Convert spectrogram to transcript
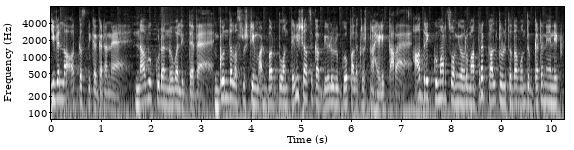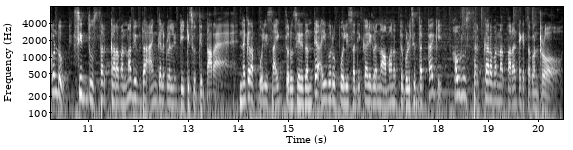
ಇವೆಲ್ಲ ಆಕಸ್ಮಿಕ ಘಟನೆ. ನಾವು ಕೂಡ ನೋವಲ್ಲಿದ್ದೇವೆ. ಗೊಂದಲ ಸೃಷ್ಟಿ ಮಾಡಬಾರ್ದು ಅಂತೇಳಿ ಶಾಸಕ ಬೇಳೂರು ಗೋಪಾಲಕೃಷ್ಣ ಹೇಳಿದ್ದಾರೆ. ಆದ್ರೆ ಕುಮಾರಸ್ವಾಮಿ ಅವರು ಮಾತ್ರ ಕಲ್ತುಳಿತದ ಒಂದು ಘಟನೆಯನ್ನಿಟ್ಕೊಂಡು ಸಿದ್ದು ಸರ್ಕಾರವನ್ನ ವಿವಿಧ ಆಂಗಲ್ಗಳಲ್ಲಿ ಟೀಕಿಸುತ್ತಿದ್ದಾರೆ. ನಗರ ಪೊಲೀಸ್ ಆಯುಕ್ತರು ಸೇರಿದಂತೆ ಐವರು ಪೊಲೀಸ್ ಅಧಿಕಾರಿಗಳನ್ನ ಅಮಾನತುಗೊಳಿಸಿದ್ದಕ್ಕಾಗಿ ಅವರು ಸರ್ಕಾರವನ್ನ ತರಾಟೆಗೆ ತಗೊಂಡ್ರು.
